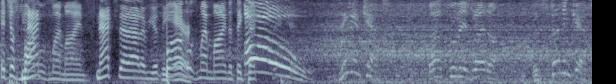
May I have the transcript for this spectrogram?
It just Snatch- boggles my mind. Snatch that out of your, the Boggles air. my mind that they catch. Oh! Brilliant catch. That's Suresh Raina. A stunning catch.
